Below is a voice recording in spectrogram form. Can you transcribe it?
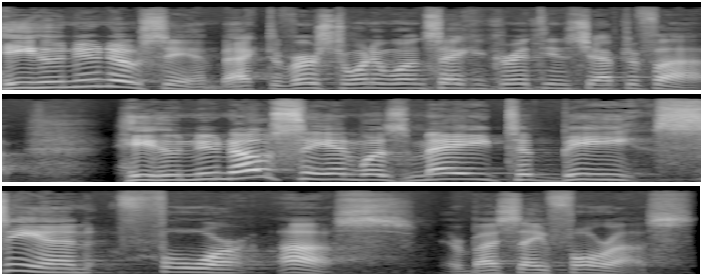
He who knew no sin, back to verse 21, 2 Corinthians chapter 5. He who knew no sin was made to be sin for us. Everybody say for us.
